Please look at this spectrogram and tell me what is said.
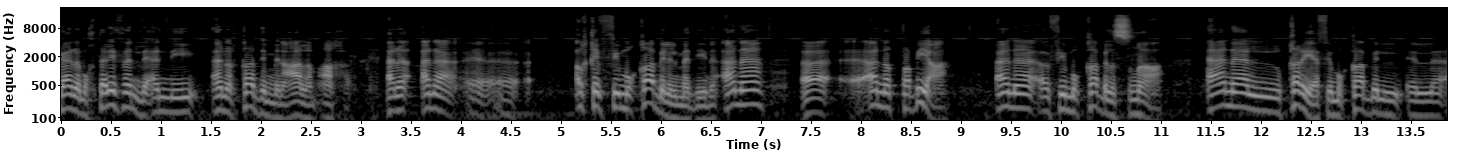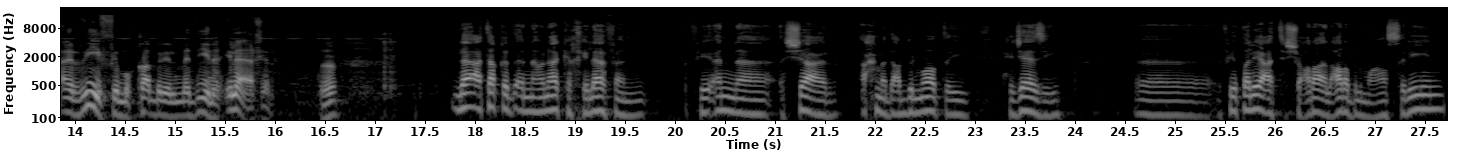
كان مختلفا لأني أنا قادم من عالم آخر أنا أنا اقف في مقابل المدينة. أنا آه، أنا الطبيعة. أنا في مقابل الصناعة. أنا القرية في مقابل ال- الريف في مقابل المدينة إلى آخره. ها؟ لا أعتقد أن هناك خلافا في أن الشاعر أحمد عبد المعطي حجازي آه، في طليعة الشعراء العرب المعاصرين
